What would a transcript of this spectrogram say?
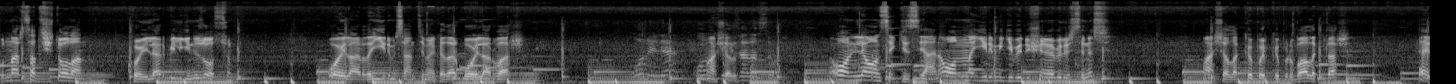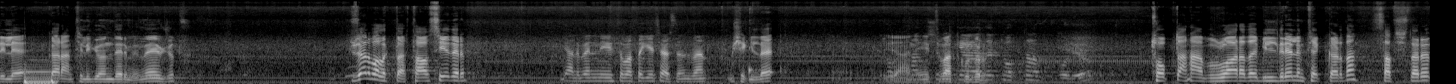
Bunlar satışta olan koyular bilginiz olsun. Boylarda 20 santime kadar boylar var. 10 ile 18 Maşallah. arası var. 10 ile 18 yani 10 ile 20 gibi düşünebilirsiniz. Maşallah kıpır kıpır balıklar. Her ile garantili gönderimi mevcut. Güzel balıklar tavsiye ederim. Yani benimle irtibata geçerseniz ben bir şekilde yani Satışımız irtibat kurdururum. toptan oluyor. Toptan ha bu arada bildirelim tekrardan. Satışları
